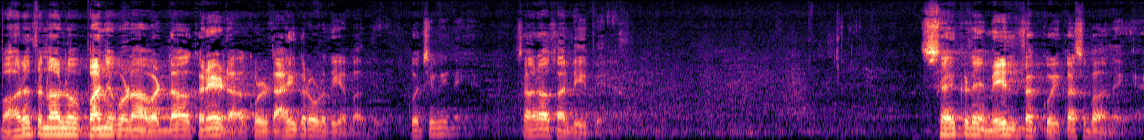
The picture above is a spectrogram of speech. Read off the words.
ਭਾਰਤ ਨਾਲੋਂ 5 ਗੁਣਾ ਵੱਡਾ ਕੈਨੇਡਾ, ਕੁੱਲ 2.5 ਕਰੋੜ ਦੀ ਆਬਾਦੀ ਕੁਝ ਵੀ ਨਹੀਂ ਸਾਰਾ ਖਾਲੀ ਪਿਆ ਸੈਂਕੜੇ ਮੀਲ ਤੱਕ ਕੋਈ ਕਸਬਾ ਨਹੀਂ ਹੈ।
